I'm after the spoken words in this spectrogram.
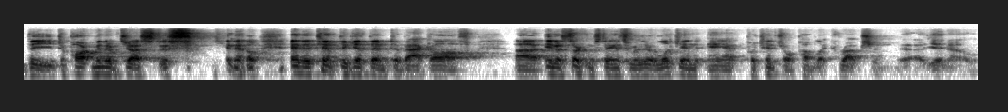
the Department of Justice, you know, and attempt to get them to back off. uh, in a circumstance where they're looking at potential public corruption. Uh, you know,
